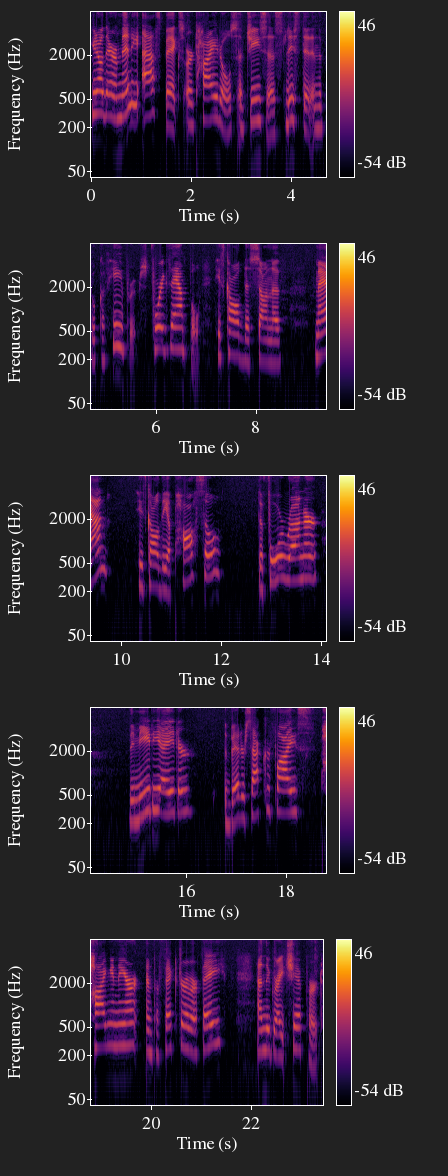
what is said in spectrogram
You know, there are many aspects or titles of Jesus listed in the book of Hebrews. For example, he's called the Son of Man, he's called the Apostle, the Forerunner, the Mediator, the Better Sacrifice, Pioneer and Perfecter of our faith, and the Great Shepherd.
